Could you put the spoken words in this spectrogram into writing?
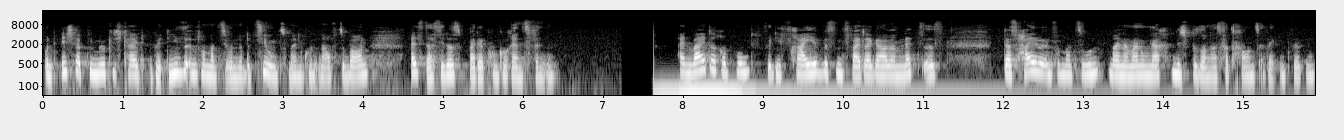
und ich habe die Möglichkeit, über diese Informationen eine Beziehung zu meinen Kunden aufzubauen, als dass sie das bei der Konkurrenz finden. Ein weiterer Punkt für die freie Wissensweitergabe im Netz ist, dass halbe Informationen meiner Meinung nach nicht besonders vertrauenserweckend wirken.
